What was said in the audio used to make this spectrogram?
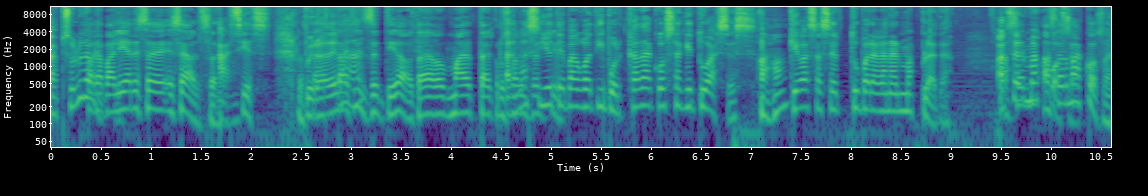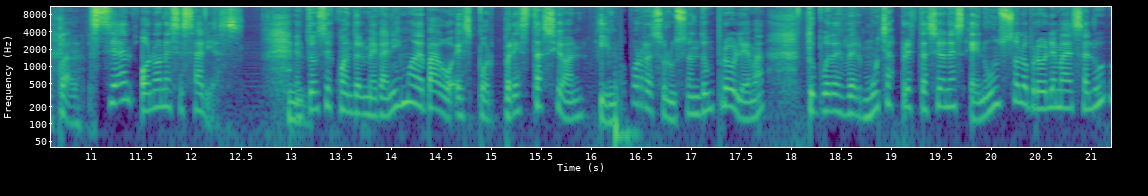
absolutamente. para paliar esa, esa alza. Así es. Pero además... Está incentivado, está, está cruzado Además, si yo te pago a ti por cada cosa que tú haces, ¿qué vas a hacer tú para ganar más plata? Hacer, más, hacer más cosas, claro. Sean o no necesarias. Mm. Entonces, cuando el mecanismo de pago es por prestación y no por resolución de un problema, tú puedes ver muchas prestaciones en un solo problema de salud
